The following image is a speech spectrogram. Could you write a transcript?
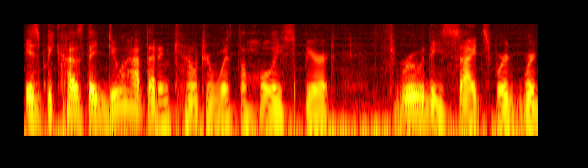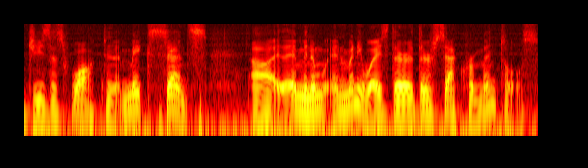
is because they do have that encounter with the Holy Spirit through these sites where, where Jesus walked. And it makes sense. Uh, I mean, in, in many ways, they're, they're sacramentals.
